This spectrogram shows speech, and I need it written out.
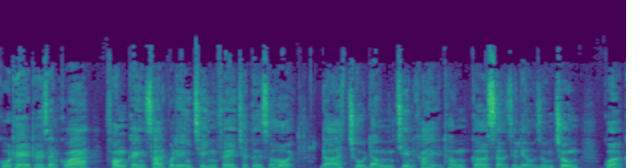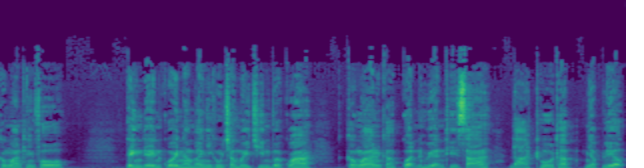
Cụ thể, thời gian qua, Phòng Cảnh sát Quản lý Hành chính về Trật tự xã hội đã chủ động triển khai hệ thống cơ sở dữ liệu dùng chung của Công an thành phố. Tính đến cuối năm 2019 vừa qua, Công an các quận, huyện, thị xã đã thu thập, nhập liệu,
